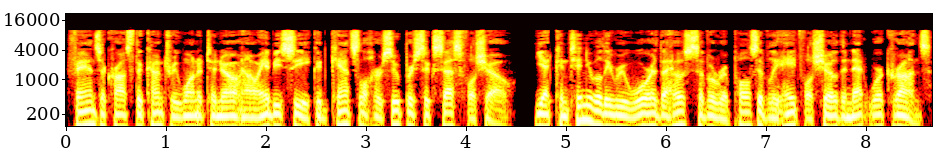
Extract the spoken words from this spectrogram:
fans across the country wanted to know how ABC could cancel her super successful show, yet continually reward the hosts of a repulsively hateful show the network runs.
